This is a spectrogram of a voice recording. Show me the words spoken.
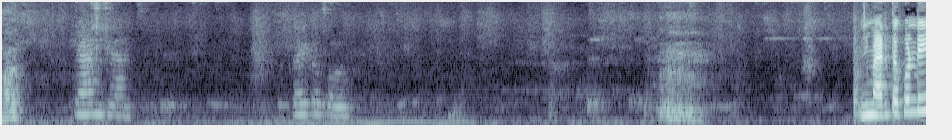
ಹಾಂ? ನೀ ಮಾಡಿ ತಗೊಂಡು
